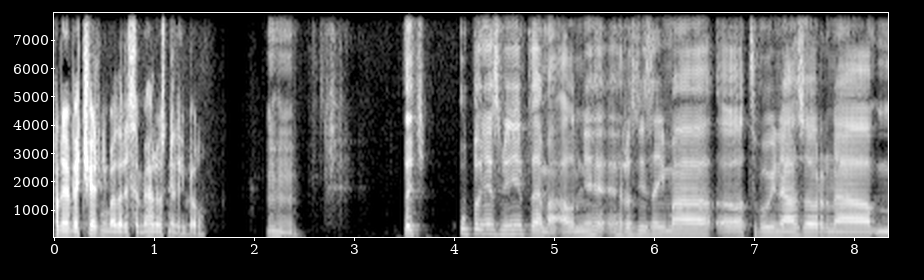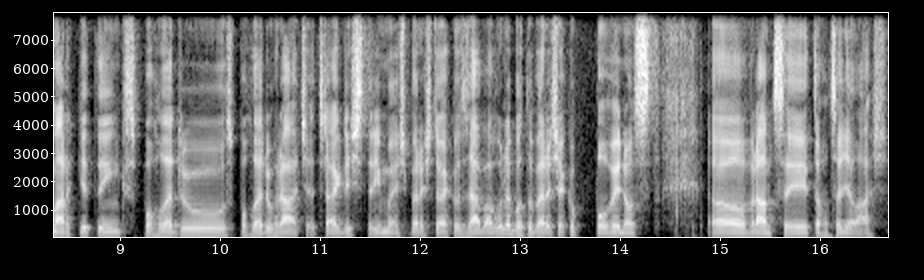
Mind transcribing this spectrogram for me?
Hlavně večerní Madrid se mi hrozně líbil. Mhm. Teď úplně změním téma, ale mě hrozně zajímá uh, tvůj názor na marketing z pohledu, z pohledu hráče. Třeba když streamuješ, bereš to jako zábavu, nebo to bereš jako povinnost uh, v rámci toho, co děláš?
